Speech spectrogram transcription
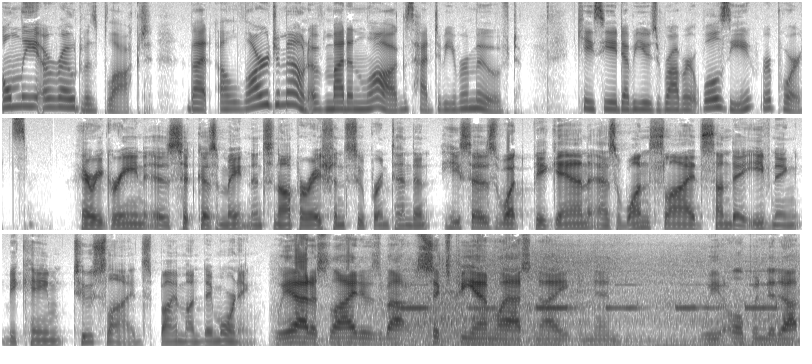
only a road was blocked, but a large amount of mud and logs had to be removed. KCAW's Robert Woolsey reports. Harry Green is Sitka's maintenance and operations superintendent. He says what began as one slide Sunday evening became two slides by Monday morning. We had a slide, it was about 6 p.m. last night, and then we opened it up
